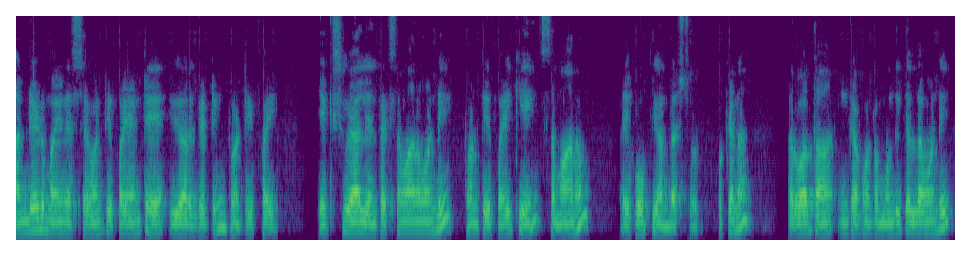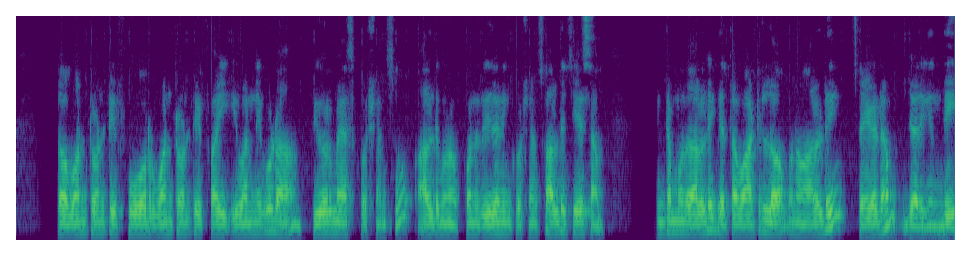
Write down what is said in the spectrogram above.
హండ్రెడ్ మైనస్ సెవెంటీ ఫైవ్ అంటే you're getting twenty five X value ఎంతకు సమానం అండి? ట్వంటీ ఫైవ్కి సమానం. ఐ హోప్ యూ అండర్స్టూడ్ ఓకేనా తర్వాత ఇంకా కొంత ముందుకెళ్దామండి. So one twenty four one twenty five ఇవన్నీ కూడా ప్యూర్ మ్యాథ్స్ క్వశ్చన్స్ ఆల్రెడీ మనం కొన్ని రీజనింగ్ క్వశ్చన్స్ ఆల్రెడీ చేసాం. ఇంతకుముందు ఆల్రెడీ గత వాటిల్లో మనం ఆల్రెడీ చేయడం జరిగింది.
